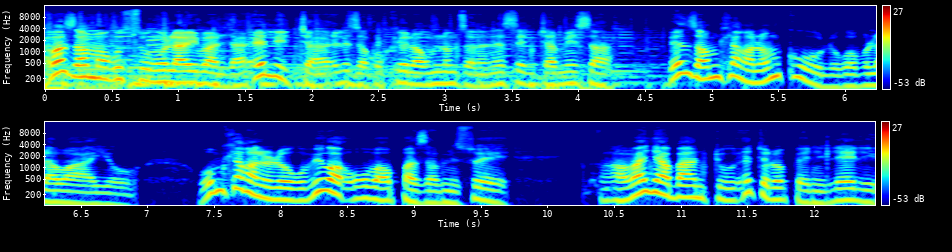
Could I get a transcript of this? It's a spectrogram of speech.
abazama ukusungula ibandla elitsha elizakhokhelwa umnumzana nesentshamisa benza umhlangano omkhulu kobulawayo. Umhlangano lo kubikwa ukuba uphazamiswe ngabanye abantu edolobheni leli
